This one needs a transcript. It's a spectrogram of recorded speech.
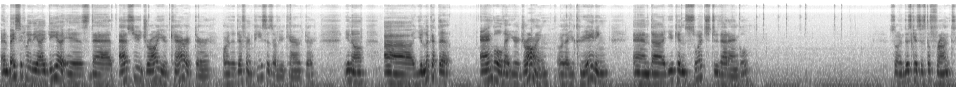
And basically the idea is that as you draw your character or the different pieces of your character, you know, uh, you look at the angle that you're drawing or that you're creating and uh, you can switch to that angle. So in this case it's the front.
